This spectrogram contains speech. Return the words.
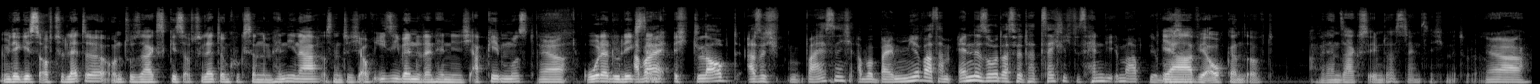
entweder gehst du auf Toilette und du sagst, gehst auf Toilette und guckst dann im Handy nach, ist natürlich auch easy, wenn du dein Handy nicht abgeben musst. Ja. Oder du legst Aber ich glaube, also ich weiß nicht, aber bei mir war es am Ende so, dass wir tatsächlich das Handy immer abgeben ja, wir auch ganz oft. Aber dann sagst du eben, du hast deins nicht mit, oder? mussten. Ja.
